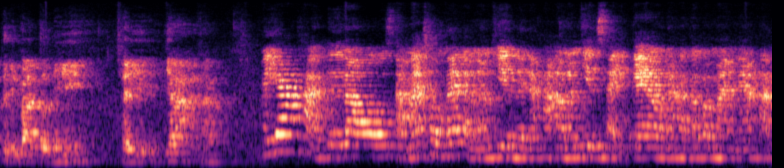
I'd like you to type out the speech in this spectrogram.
ผลิตภัณฑ์ตัวนี้ใช้ยากนะครับ ไม่ยากค่ะคือเราสามารถชงได้กับน้ำเย็นเลยนะคะ เอาน้ำเย็นใส่แก้วนะคะ ก็ประมาณเนี้ยค่ะ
